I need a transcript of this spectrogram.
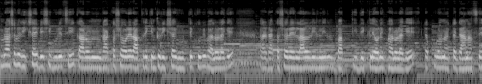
আমরা আসলে রিক্সায় বেশি ঘুরেছি, কারণ ঢাকা শহরে রাত্রে কিন্তু রিক্সায় ঘুরতে খুবই ভালো লাগে। আর ঢাকা শহরে লাল, নীল নীল বাতি দেখলে অনেক ভালো লাগে। একটা পুরনো একটা গান আছে।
